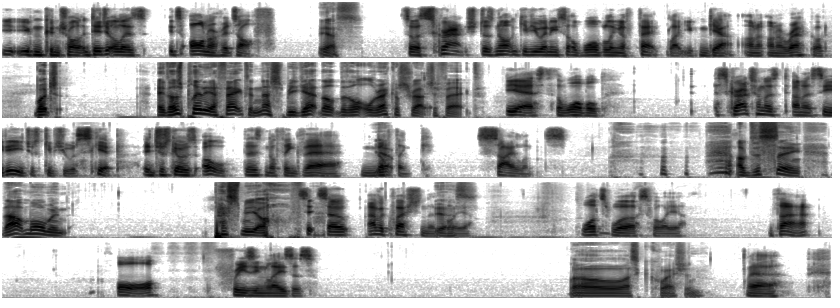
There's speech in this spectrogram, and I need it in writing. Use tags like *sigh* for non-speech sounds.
you, you can control it. Digital is it's on or it's off. Yes. So a scratch does not give you any sort of wobbling effect like you can get on a, on a record. Which it does play the effect in this. We get the, the little record scratch effect. Yes, the wobble. A scratch on a on a CD just gives you a skip. It just goes, oh, there's nothing there, nothing, silence. *laughs* I'm just saying that moment pissed me *laughs* off. So, so I have a question then for you. What's worse for you, that or freezing lasers? Oh, that's a question. Yeah,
